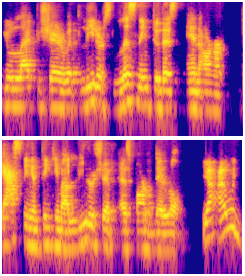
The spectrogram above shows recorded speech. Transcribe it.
you'd like to share with leaders listening to this and are gasping and thinking about leadership as part of their role? Yeah, I would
